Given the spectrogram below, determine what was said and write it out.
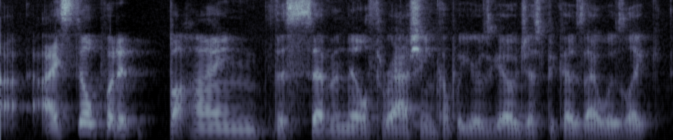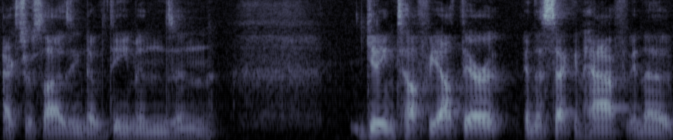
I still put it behind the 7 0 thrashing a couple years ago just because I was like exercising of demons and getting Tuffy out there in the second half in a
